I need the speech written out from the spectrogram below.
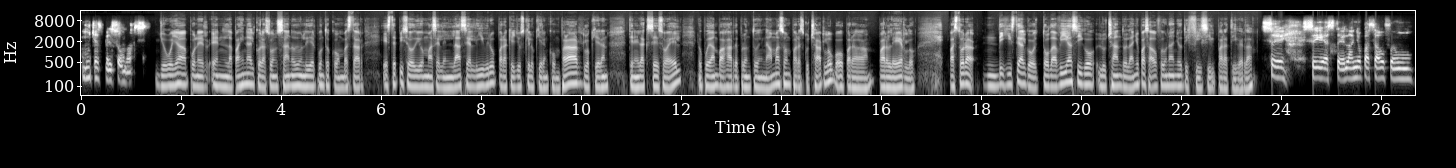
muchas personas. Yo voy a poner en la página del corazón sano de un líder.com va a estar este episodio más el enlace al libro para aquellos que lo quieran comprar, lo quieran tener acceso a él, lo puedan bajar de pronto en Amazon para escucharlo o para, para leerlo. Pastora, dijiste algo, todavía sigo luchando. El año pasado fue un año difícil para ti, ¿verdad? Sí, sí, este, el año pasado fue un,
